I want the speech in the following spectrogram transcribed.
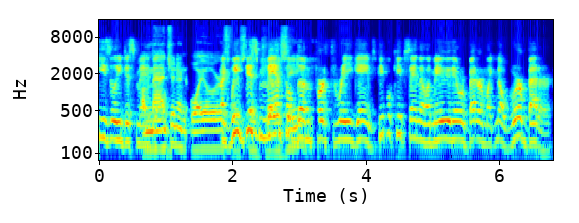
easily dismantled. Imagine an Oilers. like we dismantled them for three games. People keep saying that like maybe they were better. I'm like, no, we're better.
